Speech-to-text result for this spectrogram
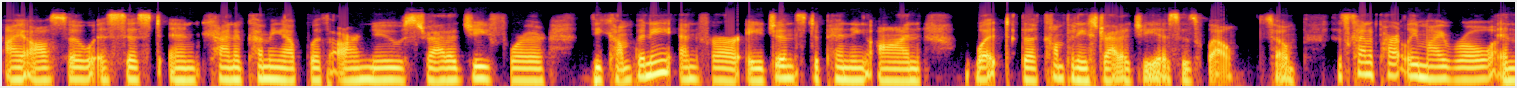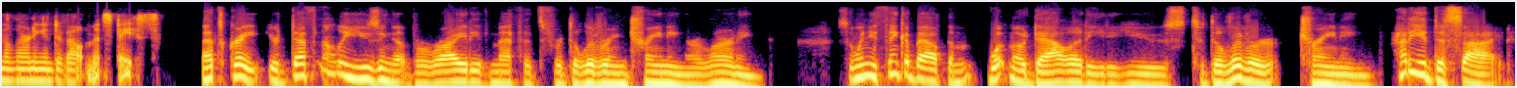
I also assist in kind of coming up with our new strategy for the company and for our agents, depending on what the company strategy is as well. So, that's kind of partly my role in the learning and development space. That's great. You're definitely using a variety of methods for delivering training or learning. So when you think about the, what modality to use to deliver training, how do you decide?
